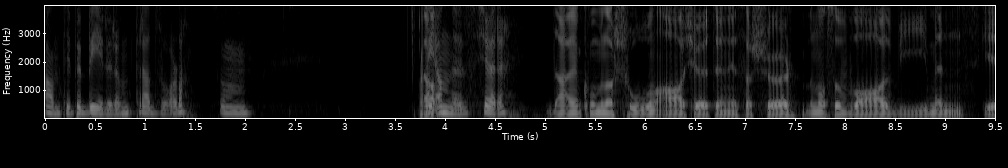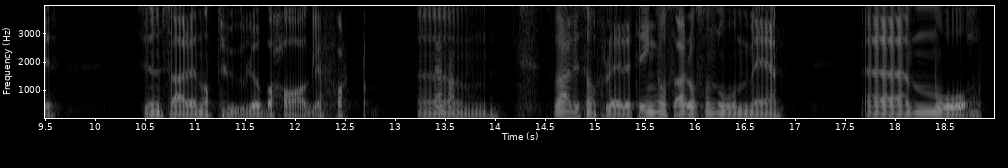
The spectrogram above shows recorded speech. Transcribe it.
annen type biler om 30 år, da, som blir Ja. annerledes kjøre. Det er en kombinasjon av kjøretøyene i seg sjøl, men også hva vi mennesker syns er en naturlig og behagelig fart. Da. Det er sant. Ehm, så det er liksom flere ting. Og så er det også noe med uh, måte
